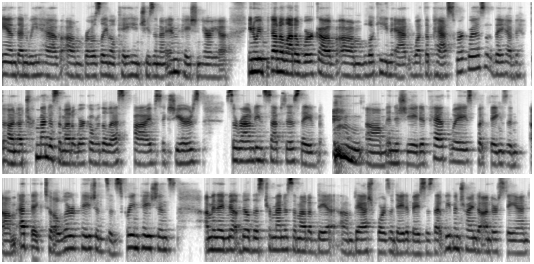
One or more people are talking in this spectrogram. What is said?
And then we have um, Rosalie Mulcahy, and she's in our inpatient area. You know, we've done a lot of work of um, looking at what the past work was. They have done a tremendous amount of work over the last five, six years surrounding sepsis. They've um, initiated pathways, put things in um, Epic to alert patients and screen patients. I mean, they build this tremendous amount of da- um, dashboards and databases that we've been trying to understand,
